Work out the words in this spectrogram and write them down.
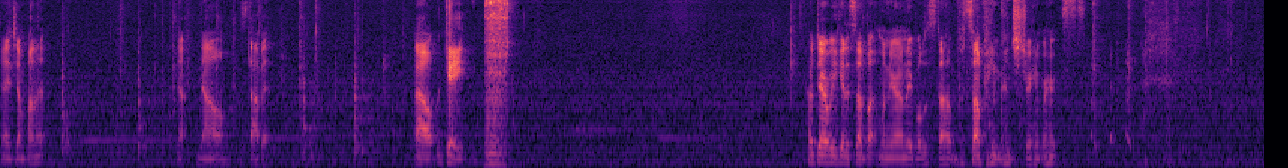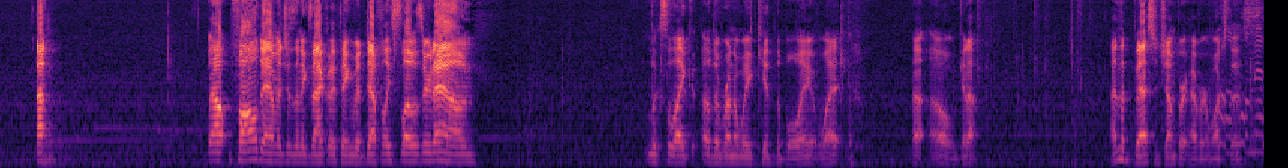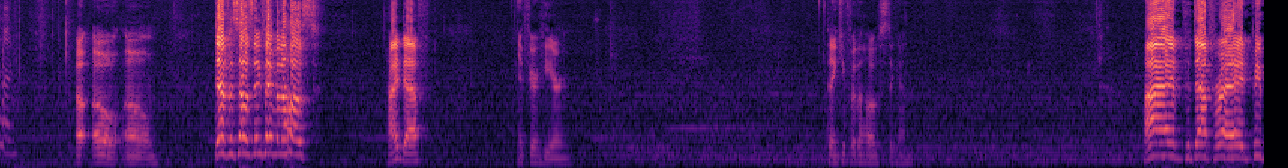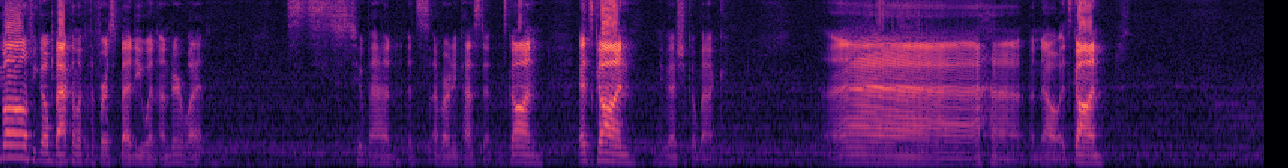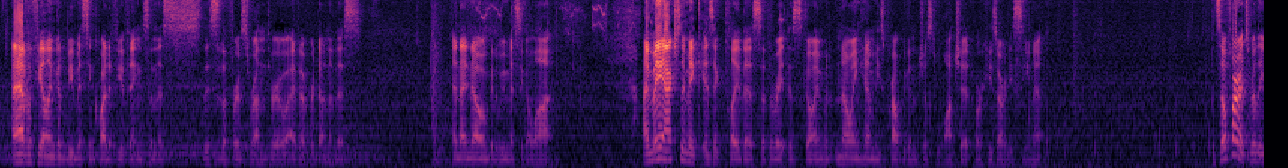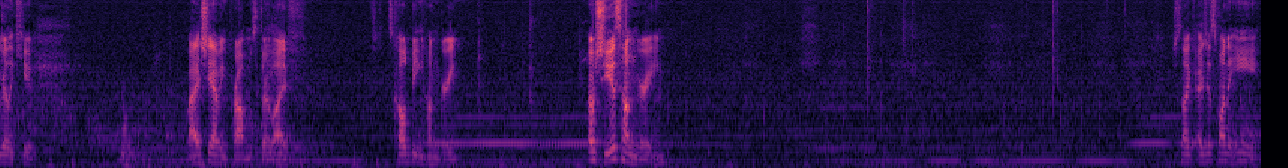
Can I jump on it? No, no, stop it. Oh, gate. How dare we get a sub button when you're unable to stop stop being good streamers? uh, well, fall damage isn't exactly a thing, but it definitely slows her down. Looks like uh, the runaway kid, the boy. What? Uh oh, get up. I'm the best jumper ever. Watch this. Uh oh, oh. Def is hosting. Say for the host. Hi, Def. If you're here. Thank you for the host again. Hi, Def Raid people. If you go back and look at the first bed you went under, what? It's too bad. It's I've already passed it. It's gone. It's gone. Maybe I should go back. Ah, no, it's gone. I have a feeling I'm going to be missing quite a few things in this. This is the first run through I've ever done of this. And I know I'm going to be missing a lot. I may actually make Izik play this at the rate this is going, but knowing him, he's probably going to just watch it, or he's already seen it. But so far, it's really, really cute. Why is she having problems with her life? It's called being hungry. Oh, she is hungry. She's like, I just want to eat.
